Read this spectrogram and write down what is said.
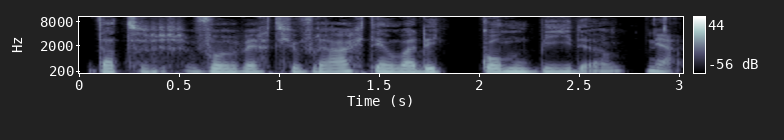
dat er voor werd gevraagd en wat ik kon bieden. Ja.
